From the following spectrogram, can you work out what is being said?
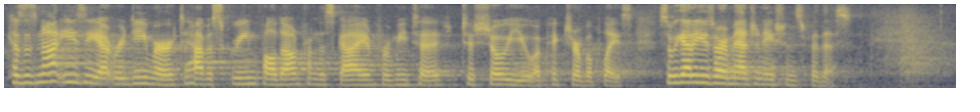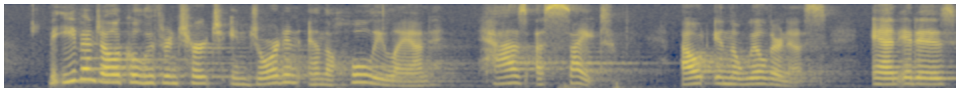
Because it's not easy at Redeemer to have a screen fall down from the sky and for me to, to show you a picture of a place. So we got to use our imaginations for this. The Evangelical Lutheran Church in Jordan and the Holy Land has a site out in the wilderness, and it is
